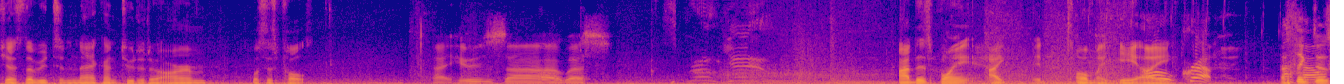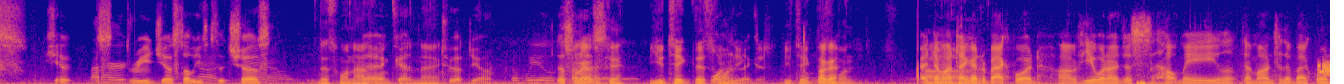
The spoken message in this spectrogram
GSW to the neck and two to the arm. What's his pulse? Alright, who's uh Wes? At this point, I it. Oh my AI. Oh crap! I think this he has three GSWs to the chest. This one has one to the and neck. two at the arm. This one Okay, has okay. You take this one one. You take this Okay. one. Alright, Demont, I Uh, got a backboard. Um, if you wanna just help me lift them onto the backboard.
